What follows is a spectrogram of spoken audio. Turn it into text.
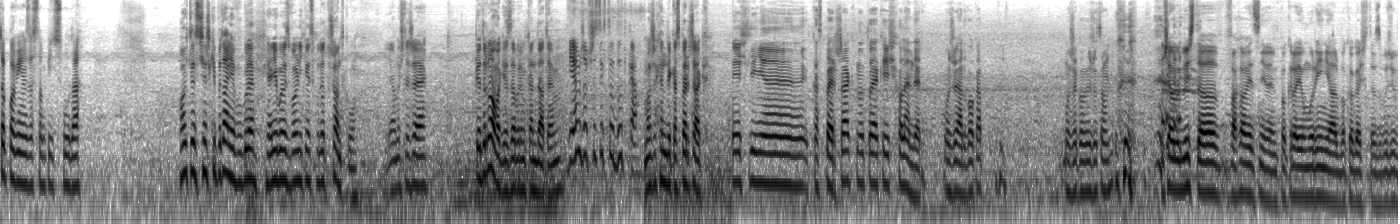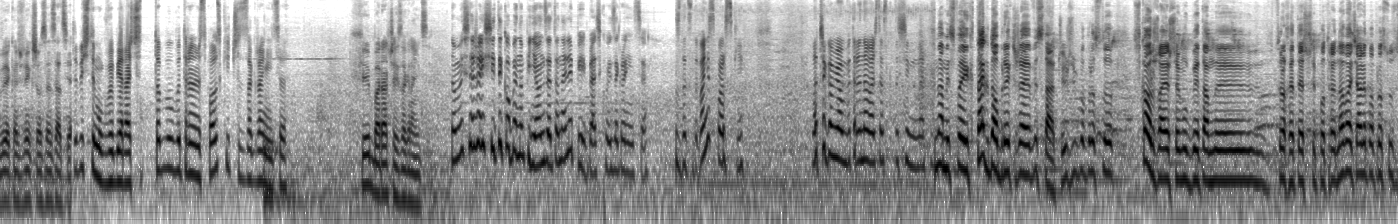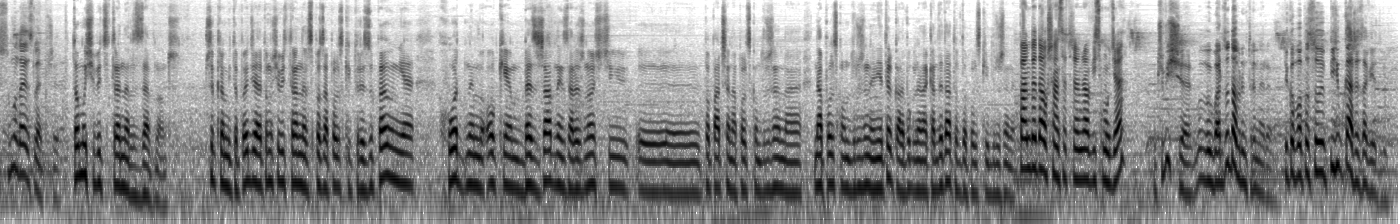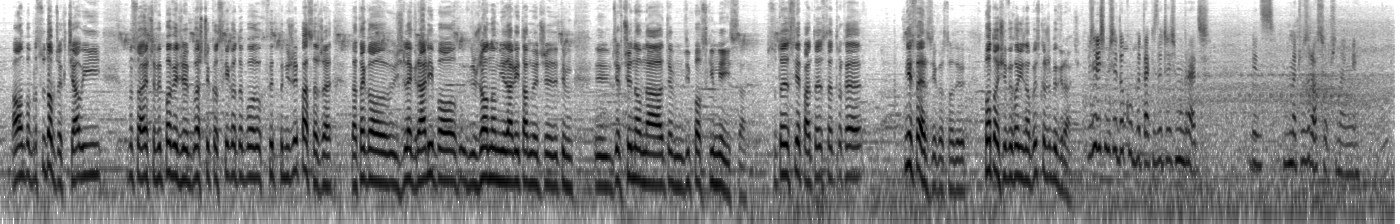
kto powinien zastąpić Smuda? Oj, to jest ciężkie pytanie w ogóle. Ja nie byłem zwolennikiem Smuda od początku. Ja myślę, że Piotr Nowak jest dobrym kandydatem. Wiem, że wszyscy chcą Dudka. Może Henryk Kasperczak. Jeśli nie Kasperczak, no to jakiś Holender. Może adwokat. Może go wyrzucą. Musiałby być to fachowiec, nie wiem, pokroju Mourinho albo kogoś, kto wzbudziłby jakąś większą sensację. Gdybyś ty mógł wybierać, to byłby trener z Polski czy z zagranicy? Chyba raczej z zagranicy. No myślę, że jeśli tylko będą pieniądze, to najlepiej brać kogoś z zagranicy. Zdecydowanie z Polski. Dlaczego miałby trenować nas ktoś inny? Mamy swoich tak dobrych, że wystarczy. Już po prostu Skorża jeszcze mógłby tam y, trochę też potrenować, ale po prostu Smuda jest lepszy. To musi być trener z zewnątrz. Przykro mi to powiedzieć, ale to musi być trener spoza Polski, który zupełnie chłodnym okiem, bez żadnych zależności yy, popatrzy na polską drużynę, na polską drużynę nie tylko, ale w ogóle na kandydatów do polskiej drużyny. Pan by dał szansę trenerowi Smudzie? Oczywiście, bo był bardzo dobrym trenerem. Tylko po prostu piłkarze zawiedli. A on po prostu dobrze chciał i po prostu, a jeszcze wypowiedź Błaszczykowskiego to było chwyt poniżej pasa, że dlatego źle grali, bo żonom nie dali tam, czy tym y, dziewczynom na tym VIP-owskim miejsca. To jest, wie pan, to jest to trochę nie fair z jego strony. Po to się wychodzi na boisko, żeby grać. Wzięliśmy się do Kuby tak i zaczęliśmy grać. Więc w meczu z Rosją przynajmniej.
